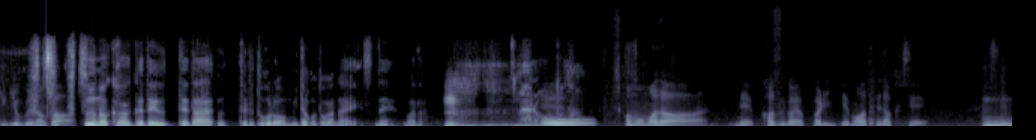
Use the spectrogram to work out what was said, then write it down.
結局なんか普通の価格で売ってた、売ってるところを見たことがないですね、まだ。うん。うんなるほどしかもまだ、ね、数がやっぱり出回ってなくて、うん。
